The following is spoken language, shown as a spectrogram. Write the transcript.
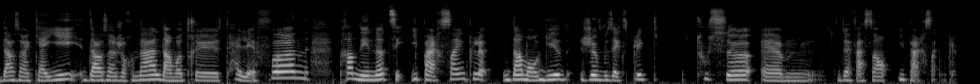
dans un cahier, dans un journal, dans votre téléphone. Prendre des notes, c'est hyper simple. Dans mon guide, je vous explique tout ça de façon hyper simple.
